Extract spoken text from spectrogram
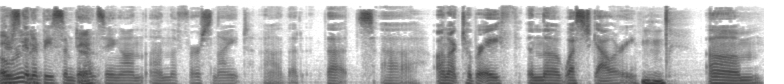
Oh, There's really? going to be some Yeah. dancing on, on the first night uh, that that's uh, on October eighth in the West Gallery. Mm-hmm. Um,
